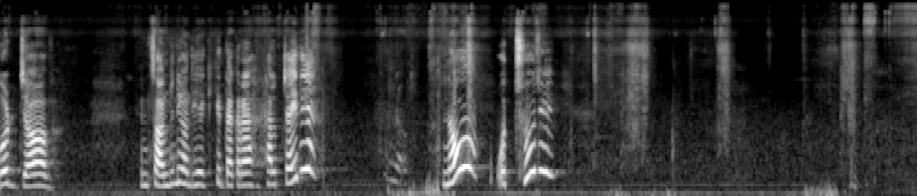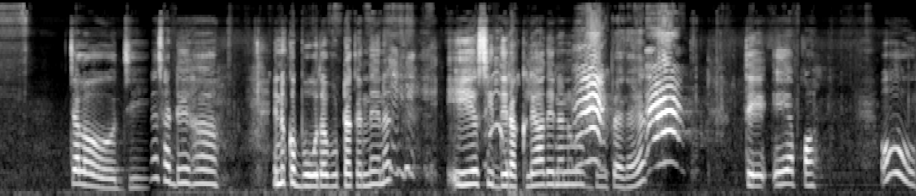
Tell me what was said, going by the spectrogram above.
ਗੁੱਡ ਜੌਬ ਇਹਨੂੰ ਸਮਝ ਨਹੀਂ ਆਉਂਦੀ ਹੈ ਕਿ ਕਿੱਦਾਂ ਕਰਾਂ। ਹੈਲਪ ਚਾਹੀਦੀ ਹੈ? ਨੋ ਅੱਛਾ ਜੀ। ਚਲੋ ਜੀ। ਸਾਡੇ, ਹਾਂ, ਇਹਨੂੰ ਕਬੋ ਦਾ ਬੂਟਾ ਕਹਿੰਦੇ ਆ ਨਾ। ਇਹ ਅਸੀਂ ਇੱਦੇ ਰੱਖ ਲਿਆ ਤੇ ਇਹਨਾਂ ਨੂੰ ਬੀ ਪੈ ਗਏ ਆ। ਤੇ ਇਹ ਆਪਾਂ ਉਹ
